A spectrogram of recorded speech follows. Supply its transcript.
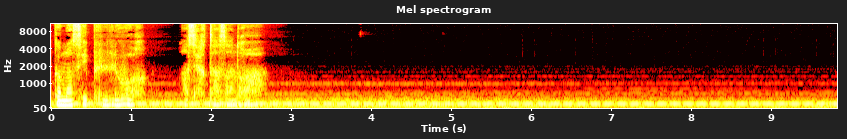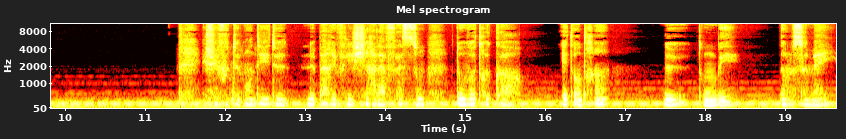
Comment c'est plus lourd en certains endroits. De ne pas réfléchir à la façon dont votre corps est en train de tomber dans le sommeil.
